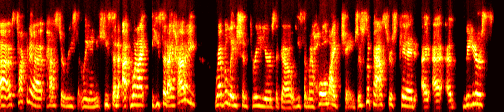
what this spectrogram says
uh, I was talking to a pastor recently, and he said I, when I he said I had a revelation three years ago. He said my whole life changed. This is a pastor's kid, a, a, a leader's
